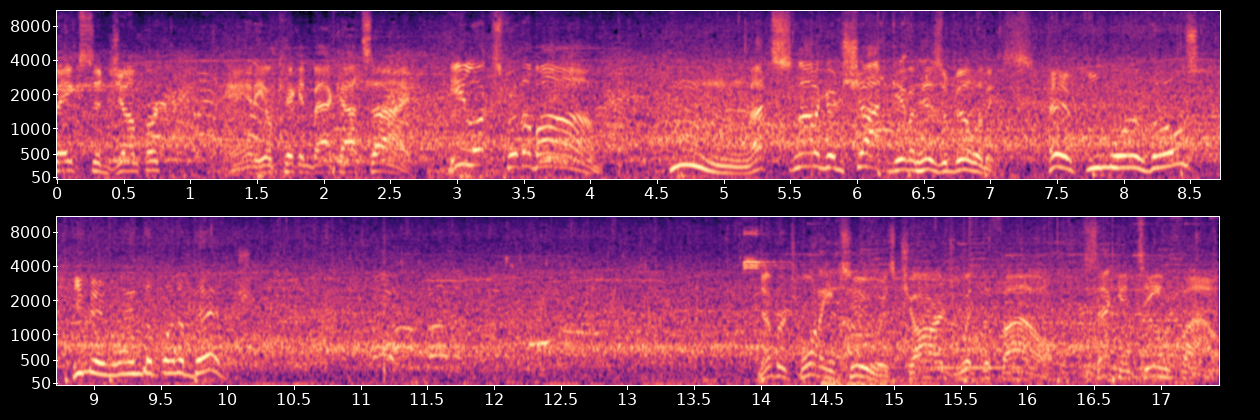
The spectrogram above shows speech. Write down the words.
Fakes a jumper, and he'll kick it back outside. He looks for the bomb. Hmm, that's not a good shot given his abilities. Hey, a few more of those, he may wind up on a bench. Number 22 is charged with the foul. Second team foul.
